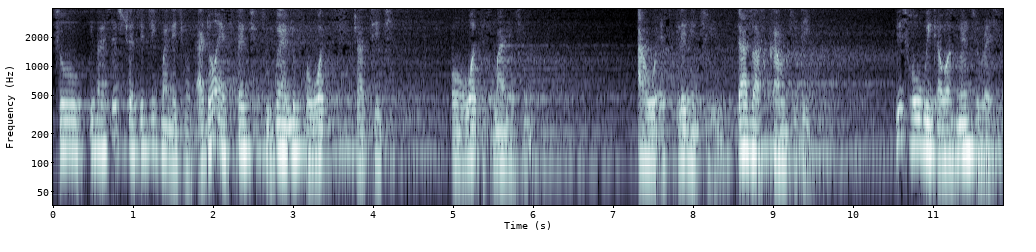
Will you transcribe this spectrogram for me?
So, if I say strategic management, I don't expect you to go and look for what is strategy or what is management. I will explain it to you. That's what I've come today. This whole week I was meant to rest.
